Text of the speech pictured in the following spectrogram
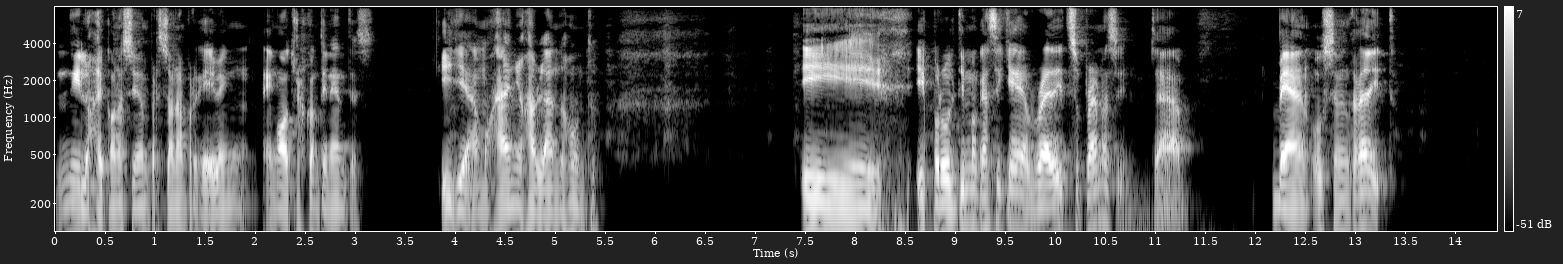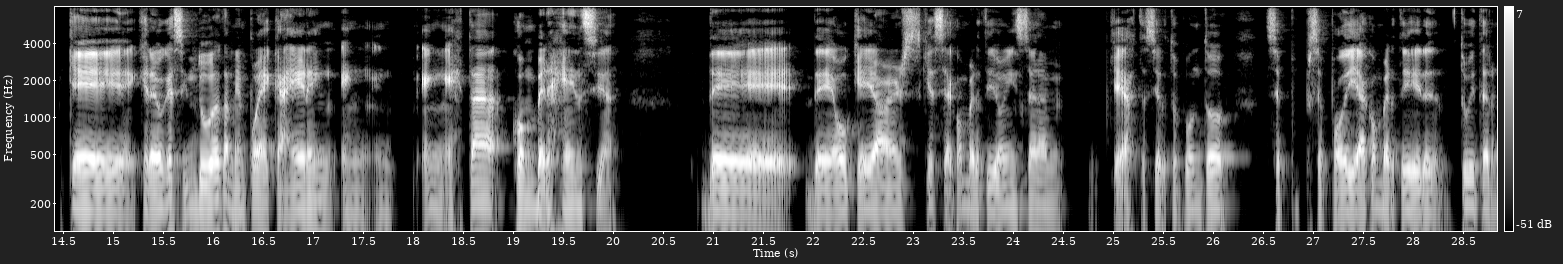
ni los he conocido en persona porque viven en otros continentes y llevamos años hablando juntos. Y, y por último, casi que Reddit Supremacy. O sea, vean, usen Reddit, que creo que sin duda también puede caer en en esta convergencia de, de, OKRs que se ha convertido en Instagram, que hasta cierto punto se, se podía convertir en Twitter,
